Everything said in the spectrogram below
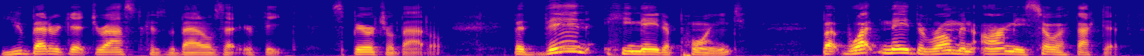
you better get dressed because the battle's at your feet, spiritual battle. But then he made a point. But what made the Roman army so effective?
